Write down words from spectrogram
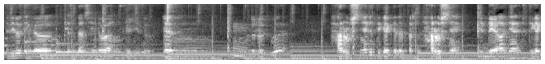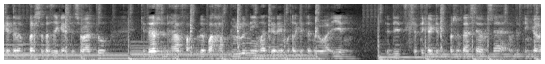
jadi lu tinggal presentasi doang kayak gitu dan Hmm. menurut gue harusnya ketika kita harusnya idealnya ketika kita mempresentasikan sesuatu kita harus udah hafal udah paham dulu nih materi yang bakal kita bawain jadi ketika kita presentasi harusnya udah tinggal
